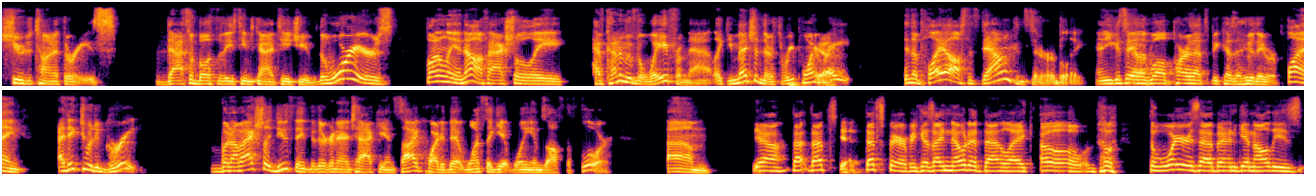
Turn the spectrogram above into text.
shoot a ton of threes. That's what both of these teams kind of teach you. The Warriors, funnily enough, actually have kind of moved away from that. Like you mentioned, their three point Yeah. rate in the playoffs, it's down considerably. And you could say, like, well, part of that's because of who they were playing. I think to a degree, but I actually do think that they're going to attack inside quite a bit once they get Williams off the floor. Um, Yeah, that that's Yeah. that's fair because I noted that like, oh, the the Warriors have been getting all these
